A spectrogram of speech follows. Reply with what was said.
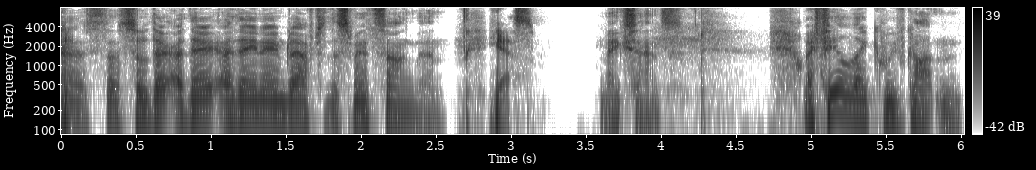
it has. So- So are they are they named after the Smith song then? yes, Makes sense. I feel like we've gotten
